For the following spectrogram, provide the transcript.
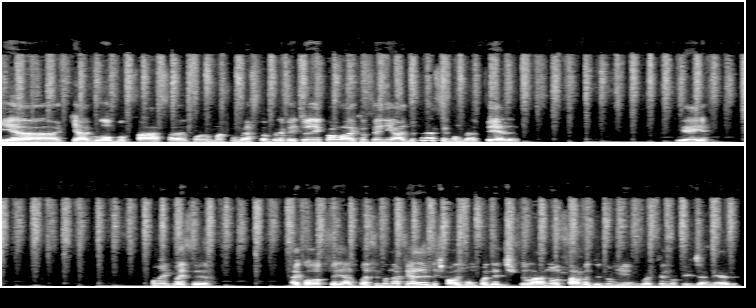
que a, que a Globo faça uma conversa com a prefeitura e coloque o feriado para segunda-feira. E aí? Como é que vai ser? Aí coloca o feriado para segunda-feira e as escolas vão poder desfilar no sábado e domingo aqui no Rio de Janeiro?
